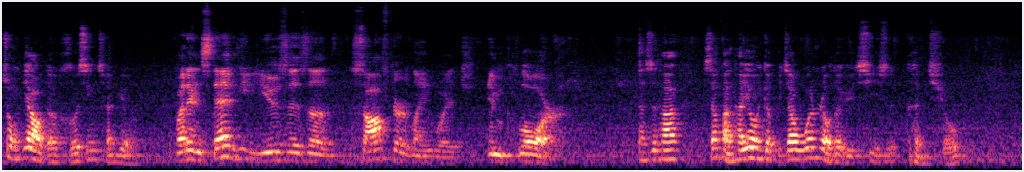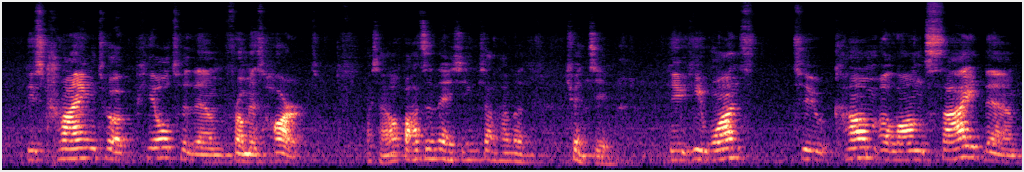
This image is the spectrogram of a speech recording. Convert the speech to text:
重要的核心成员， But instead, he uses a softer language, implore. 但是他相反，他用一个比较温柔的语气是恳求， He's trying to appeal to them from his heart. 他想要发自内心向他们劝解， He, he wants to come alongside them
